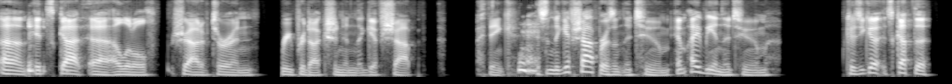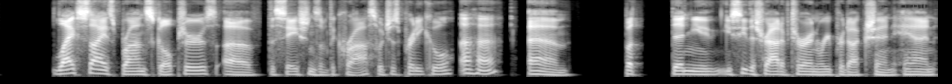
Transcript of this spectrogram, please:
um, it's got uh, a little Shroud of Turin reproduction in the gift shop. I think it's in the gift shop or is it in the tomb? It might be in the tomb because you got it's got the life size bronze sculptures of the stations of the cross, which is pretty cool. uh huh. Um, then you you see the Shroud of Turin reproduction, and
